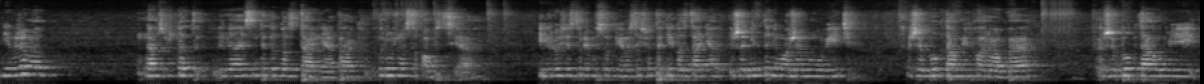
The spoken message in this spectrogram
Nie możemy, na przykład, ja jestem takiego zdania, tak? Różne są opcje. i ludzie, z którymi współpracujemy, jesteśmy takiego zdania, że nigdy nie możemy mówić, że Bóg dał mi chorobę, że Bóg dał mi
